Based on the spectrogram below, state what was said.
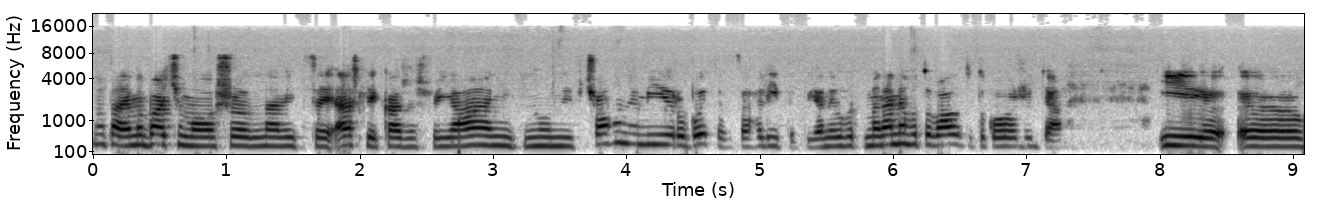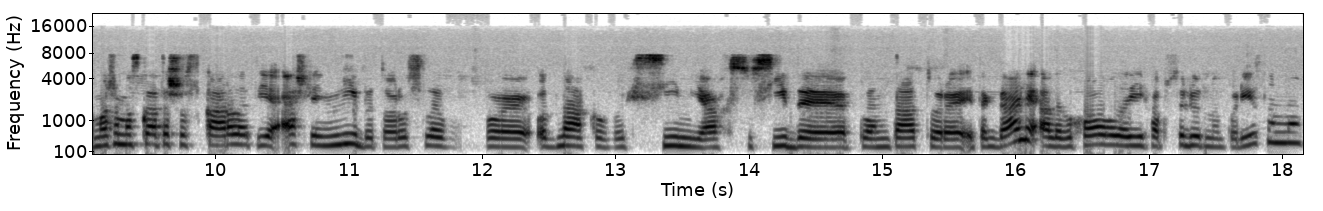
Ну так, і ми бачимо, що навіть цей Ешлі каже, що я ні, ну, ні в чого не вмію робити взагалі. Типу, я не мене не готували до такого життя. І е, можемо сказати, що Скарлет і Ешлі нібито росли в однакових сім'ях, сусіди, плантатори і так далі, але виховували їх абсолютно по-різному.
